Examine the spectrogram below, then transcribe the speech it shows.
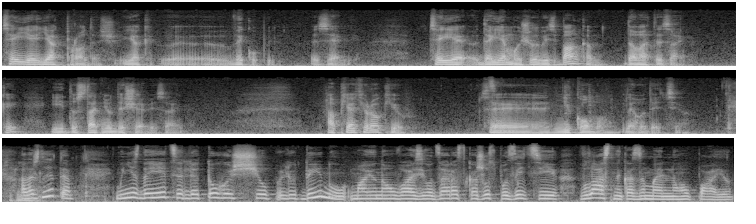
це є як продаж, як е, викуп землі. Це є, дає можливість банкам давати займи. Okay? І достатньо дешеві займи. А 5 років це нікому не годиться. Але ж знаєте, мені здається, для того, щоб людину маю на увазі, от зараз кажу з позиції власника земельного паю,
